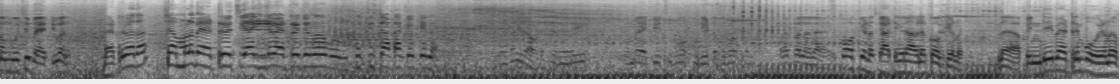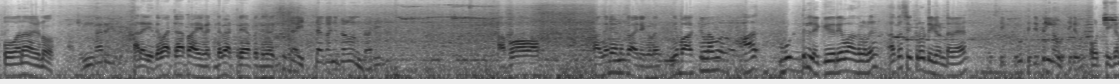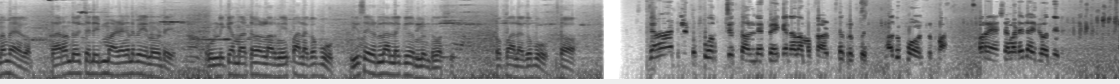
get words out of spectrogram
സംഭവിച്ച്? ബാറ്ററി വന്നു. ബാറ്ററി വേതാ പക്ഷെ നമ്മളെ ബാറ്ററി വെച്ച് ഞാൻ ഇന്റെ ബാറ്ററി വെച്ച് ഒന്ന് കുത്തി സ്റ്റാർട്ട് ആക്കി നോക്കിയല്ലേ ബാറ്ററി വെച്ചപ്പോ പുതിയ കുഴപ്പമില്ല അല്ലേ ഇപ്പൊ ഓക്കെയാണ് സ്റ്റാർട്ടിങ് രാവിലെ ഒക്കെ ഓക്കെയാണ് അല്ലേ? അപ്പൊ ഇന്റെ ഈ ബാറ്ററിയും പോയാണ് പോവാനായണോ? എന്താ അല്ല ഇത് മറ്റേ പ്രൈവറ്റിന്റെ ബാറ്ററി അപ്പൊ ഇതിന് വെച്ച് ലൈറ്റ് എന്താ അങ്ങനെയാണ് കാര്യങ്ങൾ ഇനി ബാക്കിയുള്ള ആ വുഡില്ലേ കീറിയ ഭാഗങ്ങൾ അതൊക്കെ സ്റ്റിക്കർ ഒട്ടിക്കണ്ടേ വേ? ഒട്ടിക്കണം വേഗം. കാരണം എന്താ വെച്ചാൽ ഈ മഴ അങ്ങനെ പെയ്യണോണ്ടേ ഉള്ളിക്ക് നന്നായിട്ട് വെള്ളം ഇറങ്ങി പലക പോവും. ഈ സൈഡിലല്ല കേറലുണ്ട് കീറലുണ്ട് കുറച്ച്. അപ്പൊ പലക പോവും കേട്ടോ സ്റ്റാൻഡിലിട്ട് കുറച്ച് തള്ളിയപ്പോഴേക്കാണ് നമുക്ക് അടുത്ത ട്രിപ്പ് അത് ഫോൺ ട്രിപ്പാണ് അപ്പൊ റേഷൻ കടയിൽ അരി വന്നിന്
